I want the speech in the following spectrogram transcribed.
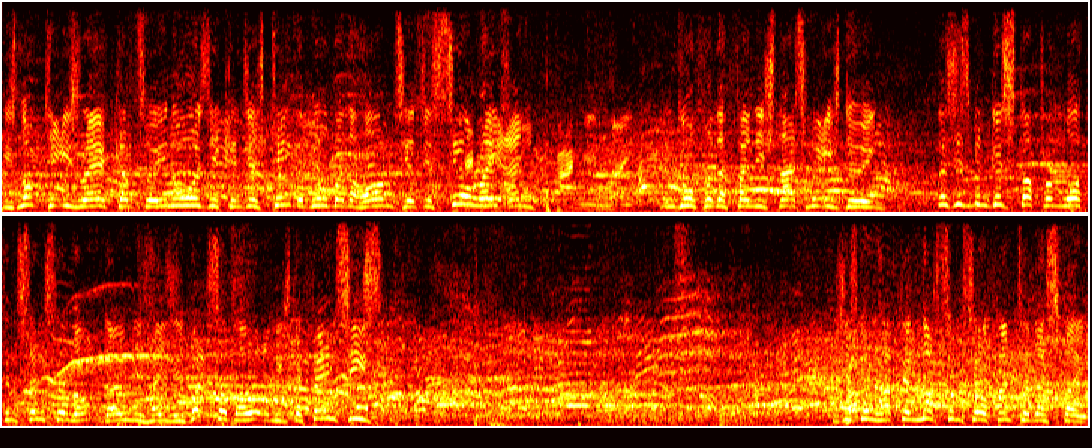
He's looked at his record, so he knows he can just take the bull by the horns here, just sail right in and go for the finish. That's what he's doing. This has been good stuff from Lawton since the knockdown. He has his wits about him, his defences. He's just going to have to nurse himself into this fight.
